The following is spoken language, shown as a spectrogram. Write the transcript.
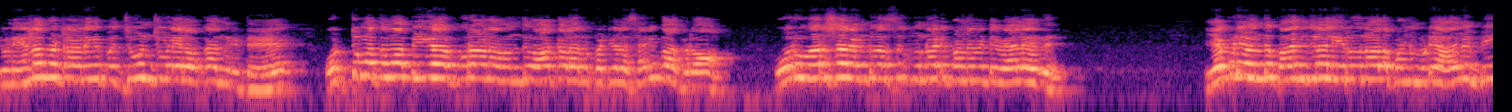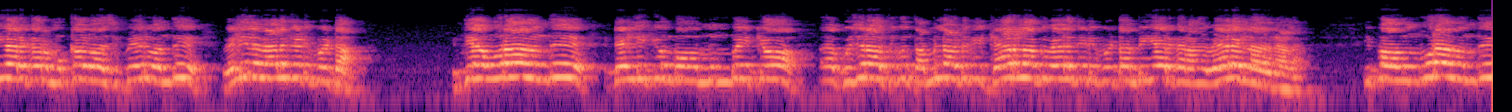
இவன் என்ன பண்றானுங்க? இப்போ ஜூன் ஜூலையில் உட்காந்துக்கிட்டு ஒட்டுமொத்தமாக பீகார் புராணம் வந்து வாக்காளர் பட்டியலை சரி பார்க்குறோம். ஒரு வருஷம் ரெண்டு வருஷத்துக்கு முன்னாடி பண்ண வேண்டிய வேலை இது. எப்படி வந்து பதினஞ்சு நாள் இருபது நாள் பண்ண முடியும்? அதுலேயும் பீகாருக்கார முக்கால்வாசி பேர் வந்து வெளியில் வேலை தேடி போயிட்டான் இந்தியா பூரா வந்து டெல்லிக்கும் மும்பைக்கும் குஜராத்துக்கும் தமிழ்நாட்டுக்கும் கேரளாவுக்கும் வேலை தேடி போயிட்டான் பீகாருக்காரங்க வேலை இல்லாதனால இப்போ அவன் பூரா வந்து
